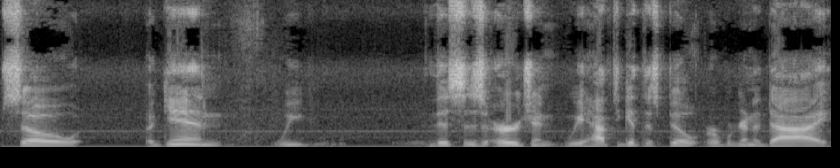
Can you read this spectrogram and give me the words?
so, again, we this is urgent. We have to get this built, or we're gonna die,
